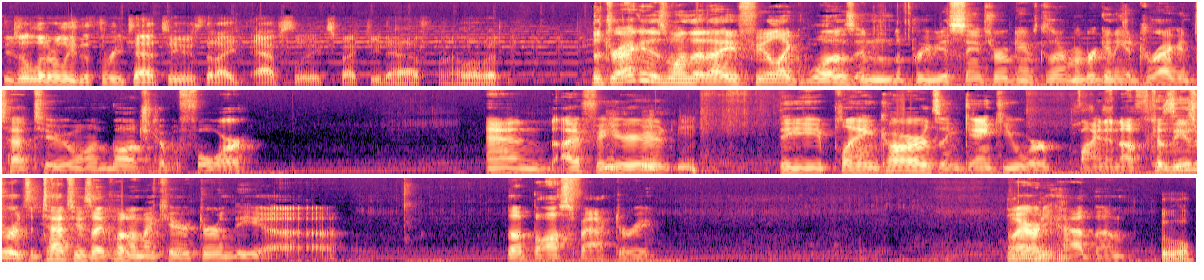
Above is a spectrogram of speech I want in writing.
These are literally the three tattoos that I absolutely expect you to have, and I love it. The dragon is one that I feel like was in the previous Saints Row games because I remember getting a dragon tattoo on Vodka before. And I figured the playing cards and Genki were fine enough because these were the tattoos I put on my character in the uh, the boss factory. So I already Mm. had them. Cool.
